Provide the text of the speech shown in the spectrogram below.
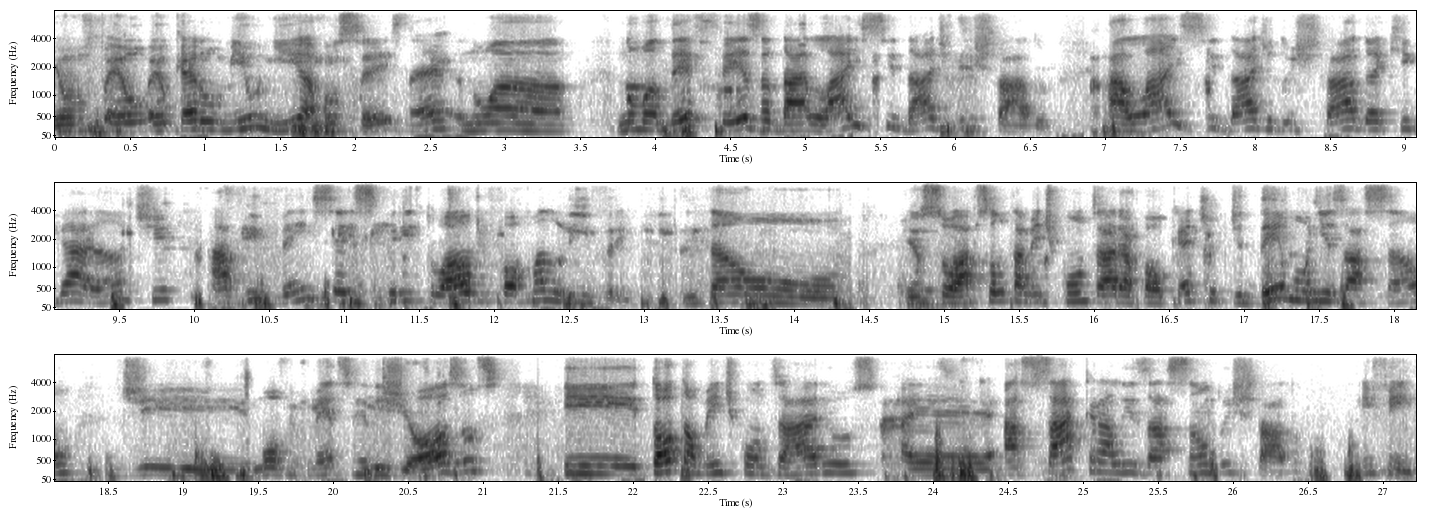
eu, eu, eu quero me unir a vocês né, numa, numa defesa da laicidade do Estado. A laicidade do Estado é que garante a vivência espiritual de forma livre. Então, eu sou absolutamente contrário a qualquer tipo de demonização de movimentos religiosos e totalmente contrários é, à sacralização do Estado. Enfim,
